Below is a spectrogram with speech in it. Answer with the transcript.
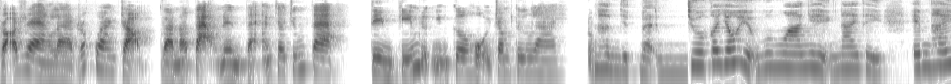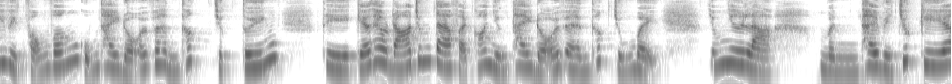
rõ ràng là rất quan trọng và nó tạo nền tảng cho chúng ta tìm kiếm được những cơ hội trong tương lai. Tình hình dịch bệnh chưa có dấu hiệu nguôi ngoai như hiện nay thì em thấy việc phỏng vấn cũng thay đổi với hình thức trực tuyến. Thì kéo theo đó chúng ta phải có những thay đổi về hình thức chuẩn bị, giống như là mình thay vì trước kia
